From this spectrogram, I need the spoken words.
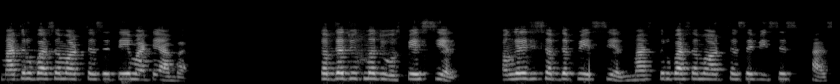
માતૃભાષામાં અર્થ થશે, તે માટે આભાર. શબ્દ જૂથમાં જુઓ, સ્પેશિયલ. અંગ્રેજી શબ્દ સ્પેશિયલ માતૃભાષામાં અર્થ થશે વિશેષ ખાસ.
